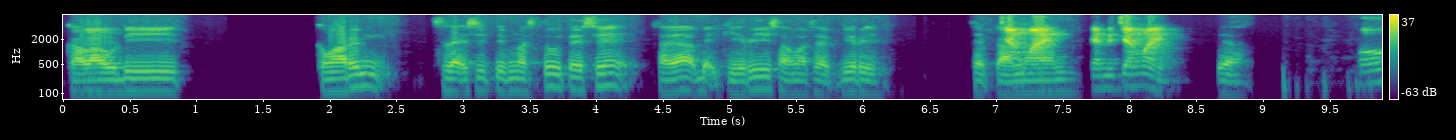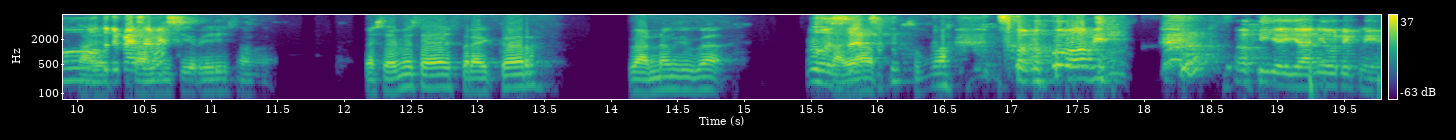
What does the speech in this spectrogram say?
Kalau di kemarin seleksi timnas tuh TC saya back kiri sama sayap kiri, sayap Chiang Mai. kanan. Yang di Chiang Mai? Iya. Oh, sayap waktu di kanan PSMS? kiri sama PSMS saya striker, gelandang juga. Buset. sayap, semua. Semua habis. Oh iya iya ini unik nih.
